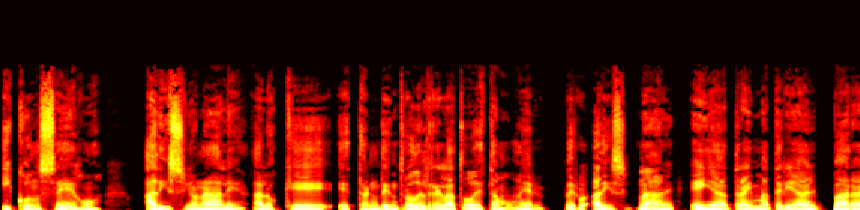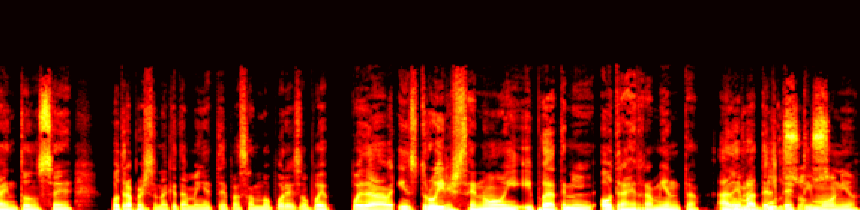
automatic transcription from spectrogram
y consejos adicionales a los que están dentro del relato de esta mujer, pero adicional, ella trae material para entonces otra persona que también esté pasando por eso, pues pueda instruirse, ¿no? Y, pueda tener otras herramientas, además del testimonio.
